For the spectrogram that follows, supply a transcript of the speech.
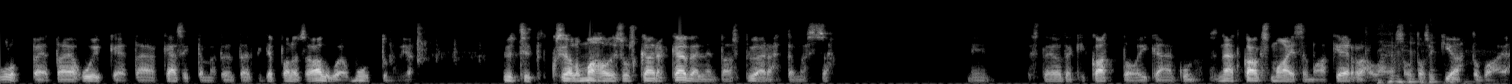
hulppeeta ja huikeeta ja käsittämätöntä, että miten paljon se alue on muuttunut. Ja nyt sitten, kun siellä on mahdollisuus käydä kävellen taas pyörähtämässä, niin sitä jotenkin katsoo ikään kuin, sä näet kaksi maisemaa kerralla ja se on tosi kiehtovaa. Ja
